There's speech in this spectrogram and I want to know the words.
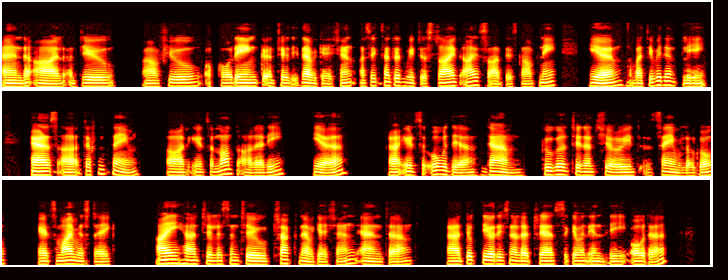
and I'll do a few according to the navigation. A 600 meters right, I saw this company here, but evidently has a different name or it's not already here. Uh, it's over there. Damn, Google didn't show it the same logo. It's my mistake. I had to listen to truck navigation and uh, uh, took the original address given in the order,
